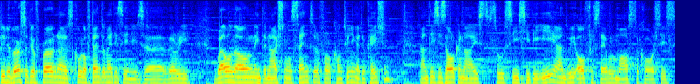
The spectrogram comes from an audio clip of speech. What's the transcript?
The University of Bern uh, School of Dental Medicine is a very well-known international center for continuing education and this is organized through CCDE and we offer several master courses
